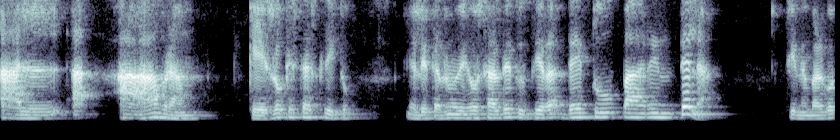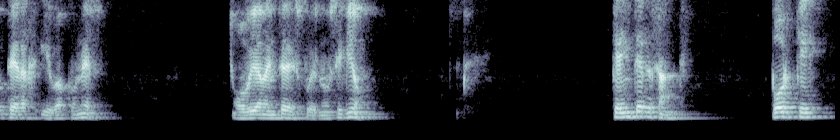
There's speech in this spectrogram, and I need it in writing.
al, a, Abraham, que es lo que está escrito, el Eterno dijo, sal de tu tierra, de tu parentela. Sin embargo, Terah iba con él. Obviamente después no siguió. Qué interesante, porque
